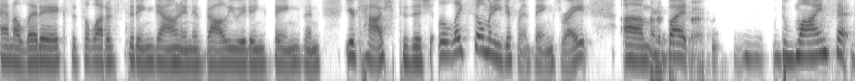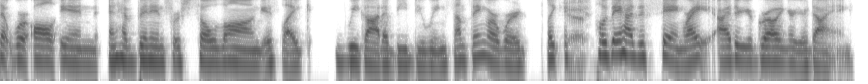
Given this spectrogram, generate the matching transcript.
analytics it's a lot of sitting down and evaluating things and your cash position like so many different things right um, but the mindset that we're all in and have been in for so long is like we got to be doing something or we're like yes. Jose has this saying, right? Either you're growing or you're dying.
